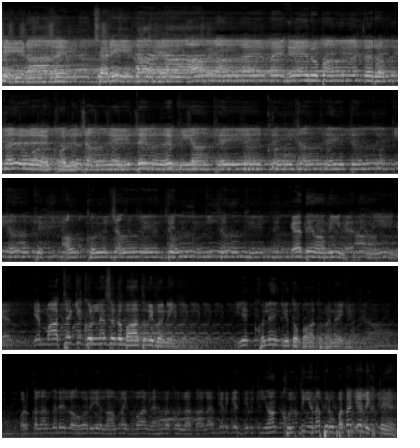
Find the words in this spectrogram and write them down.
چھیڑائے چڑی دایا۔ مہربان۔ کرم کر کھل جائے دل کی آنکھیں کھل جائے دل کی آنکھیں آنکھ کھل جائے دل کی آنکھیں۔ کہہ دیں آمین۔ یہ ماتھے کی کھلنے سے تو بات نہیں بنی۔ یہ کھلیں گی تو بات بنے گی۔ اور قلندر لاہوری علامہ اقبال رحمت اللہ تعالیٰ، جن کے دل کی آنکھ کھلتی ہیں نا، پھر وہ پتہ کیا لکھتے ہیں؟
